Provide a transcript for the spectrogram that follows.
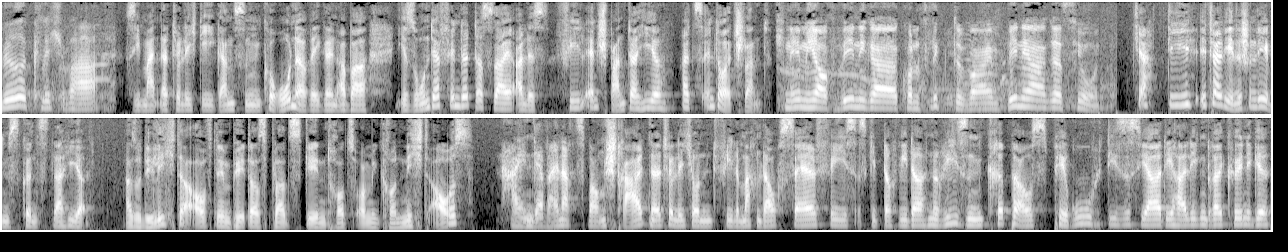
wirklich wahr. Sie meint natürlich die ganzen Corona-Regeln, aber ihr Sohn, der findet, das sei alles viel entspannter hier als in Deutschland. Ich nehme hier auch weniger Konflikte wahr, weniger Aggression. Tja, die italienischen Lebenskünstler hier. Also die Lichter auf dem Petersplatz gehen trotz Omikron nicht aus. Nein, der Weihnachtsbaum strahlt natürlich und viele machen da auch Selfies. Es gibt auch wieder eine Riesenkrippe aus Peru dieses Jahr, die Heiligen Drei Könige.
